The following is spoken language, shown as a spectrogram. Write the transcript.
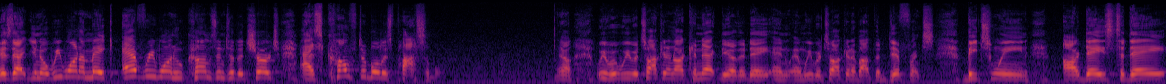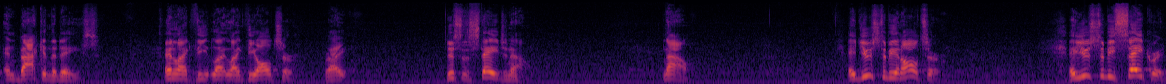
is that, you know, we want to make everyone who comes into the church as comfortable as possible. You know, we were, we were talking in our Connect the other day, and, and we were talking about the difference between our days today and back in the days. And like the, like, like the altar, right? This is a stage now. Now, it used to be an altar. It used to be sacred.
